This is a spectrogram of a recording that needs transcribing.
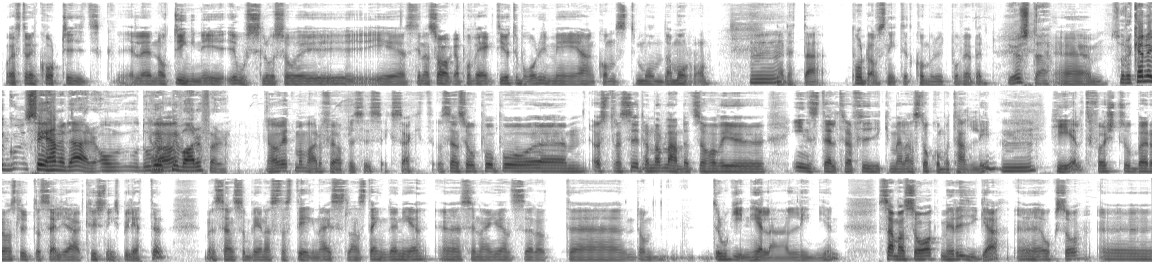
Och efter en kort tid eller något dygn i, i Oslo så är Stena Saga på väg till Göteborg med ankomst måndag morgon när Mm. detta poddavsnittet kommer ut på webben. Just det. Ehm, Så då kan ni gå- se henne där och då vet Ja. ni varför. Ja, vet man varför, ja precis, exakt. Och sen så på, på eh, östra sidan av landet så har vi ju inställd trafik mellan Stockholm och Tallinn. Mm. Helt. Först så började de sluta sälja kryssningsbiljetter. Men sen så blev nästa steg när Estland stängde ner eh, sina gränser att eh, de drog in hela linjen. Samma sak med Riga eh, också.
